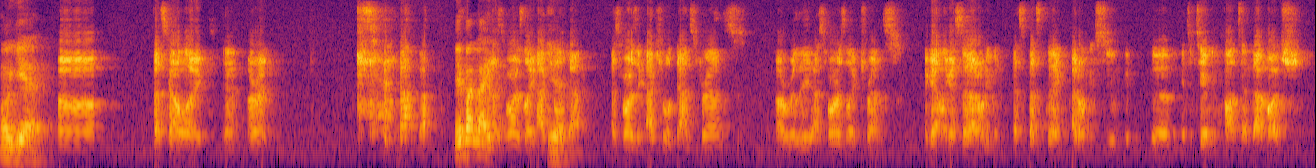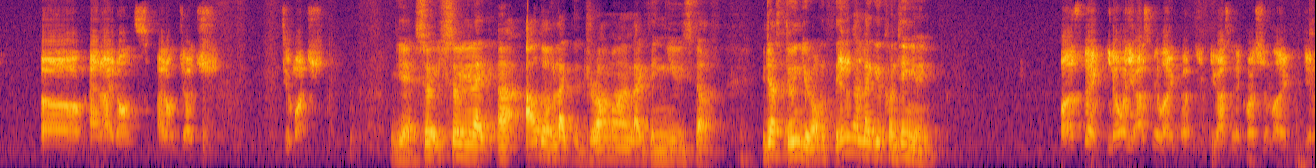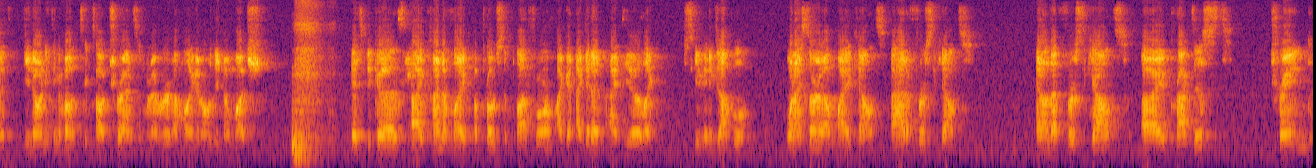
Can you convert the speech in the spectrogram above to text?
Oh yeah. Uh, that's kind of like, yeah, all right. Yeah, but like, as far as like actual, Yeah. da- as far as like actual dance trends, not really. As far as like trends, again, like I said, I don't even. That's that's the thing. I don't consume the, the entertainment content that much, um, and I don't I don't judge too much. yeah. So so you're like uh, out of like the drama and like the new stuff, you're just doing your own thing and like you're continuing. Well, that's the thing. You know, when you ask me like, uh, you, you ask me the question like, do you know, do you know anything about TikTok trends and whatever? And I'm like, I don't really know much. it's because I kind of like approach the platform. I get I get an idea. Like, just give you an example. When I started out my account, I had a first account, and on that first account, I practiced, trained,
